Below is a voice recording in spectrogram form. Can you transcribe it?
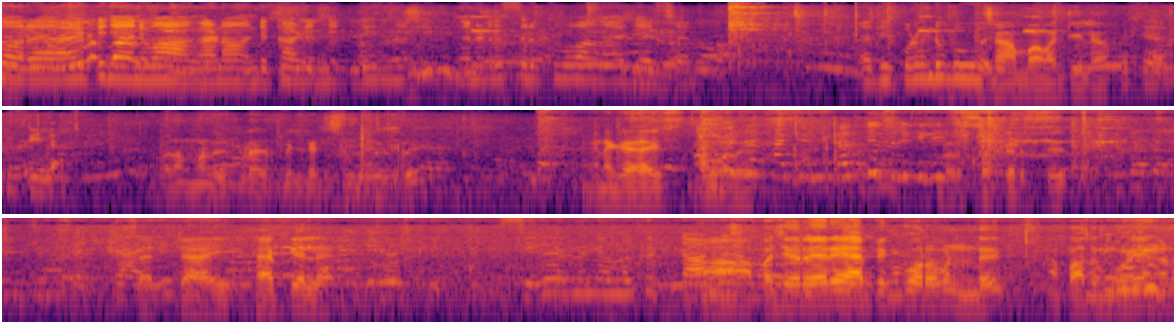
കൊറേ ആയിട്ട് ഞാൻ വാങ്ങണോ. എന്റെ കഴിഞ്ഞിട്ട് ഇങ്ങനെ ഡ്രസ്സ് എടുക്കുമ്പോ വാങ്ങാൻ വിചാരിച്ചാണ് അതിൽ കൂടെ ചാമ്പാൻ പറ്റിയില്ല. പക്ഷെ കിട്ടിയില്ല. അപ്പൊ നമ്മൾ ഇവിടെ ബില്ലടിച്ച് ചെയ്യാം അങ്ങനെ ഗായ്സ് നമ്മൾ ഡ്രസ്സൊക്കെ എടുത്ത് സെറ്റായി ഹാപ്പി അല്ലേ? ആ അപ്പൊ ചെറിയൊരു ഹാപ്പിക്ക് കുറവുണ്ട്. അപ്പൊ അതും കൂടി ഞങ്ങൾ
